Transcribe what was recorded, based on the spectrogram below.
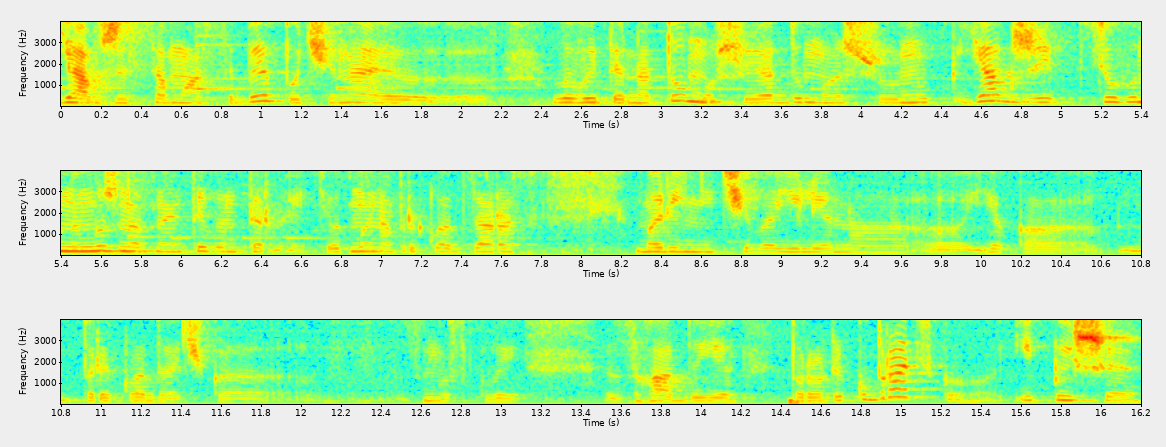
я вже сама себе починаю е, ловити на тому, що я думаю, що ну як же цього не можна знайти в інтернеті. От ми, наприклад, зараз Марінічева Єлена, е, яка перекладачка з Москви, згадує про Рикобратського і пише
